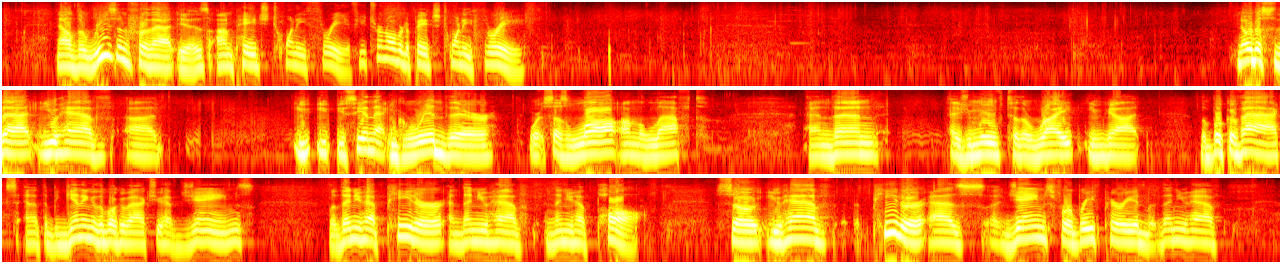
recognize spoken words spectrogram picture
Now, the reason for that is on page 23. If you turn over to page 23, notice that you have, uh, you, you, you see in that grid there where it says law on the left, and then as you move to the right, you've got the book of Acts, and at the beginning of the book of Acts, you have James, but then you have Peter, and then you have, and then you have Paul. So you have Peter as uh, James for a brief period, but then you have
